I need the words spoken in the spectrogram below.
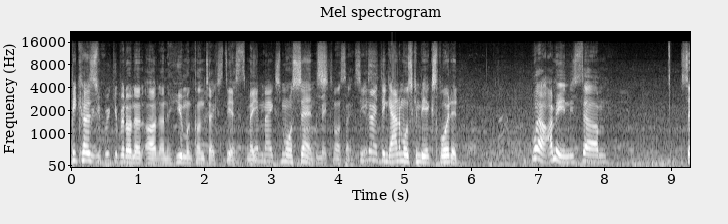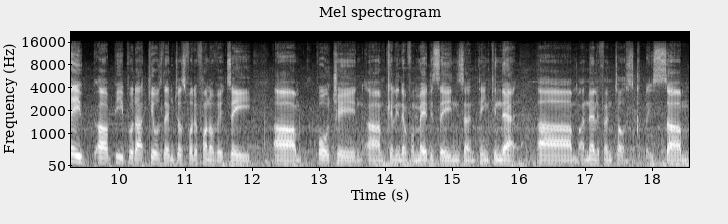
because if we keep it on a, on a human context, yes, maybe. it makes more sense. It makes more sense. so you don't think animals can be exploited? Well, I mean, it's um, say uh, people that kills them just for the fun of it, say um, poaching, um, killing them for medicines, and thinking that um, an elephant tusk is um,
